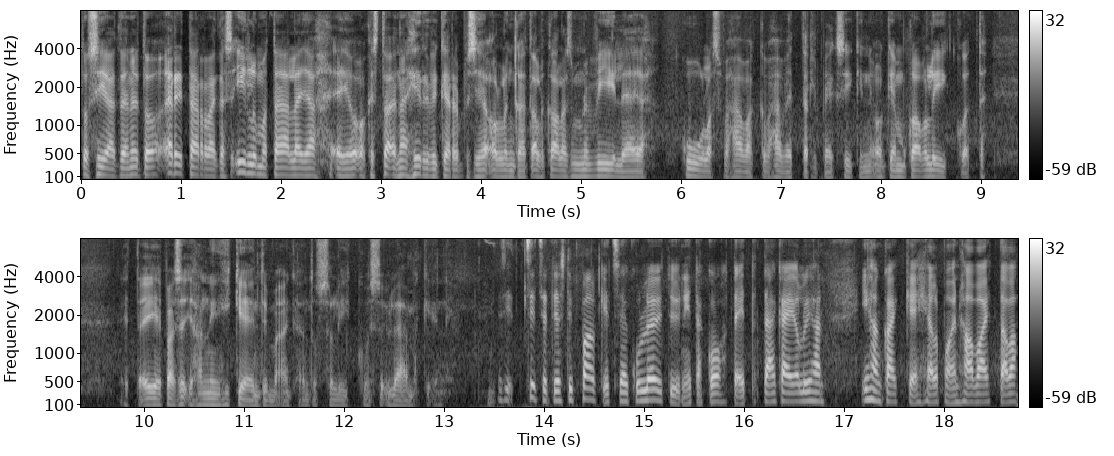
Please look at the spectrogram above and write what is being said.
tosiaan että nyt on erittäin raikas ilma täällä ja ei ole oikeastaan enää hirvikärpäisiä ollenkaan, että alkaa olla semmoinen viileä ja kuulas vähän, vaikka vähän vettä ripeeksiikin, niin oikein mukava liikkua, että, että ei pääse ihan niin hikeentymäänkään tuossa liikkuessa ylämäkeen. Niin. Sitten sit se tietysti palkitsee, kun löytyy niitä kohteita. Tämäkään ei ollut ihan, ihan kaikkein helpoin havaittava.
